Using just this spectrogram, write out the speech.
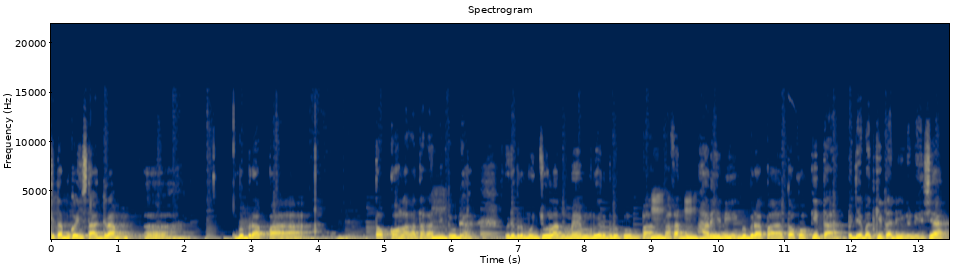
kita buka Instagram eh, beberapa tokoh lah katakan itu udah udah bermunculan meme 2024 bahkan hari ini beberapa tokoh kita pejabat kita di Indonesia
